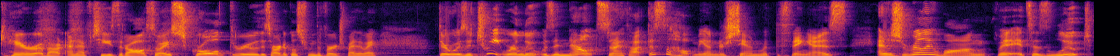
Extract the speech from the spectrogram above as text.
care about NFTs at all. So I scrolled through. This article's from The Verge, by the way. There was a tweet where Loot was announced, and I thought this will help me understand what the thing is. And it's really long, but it says Loot.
